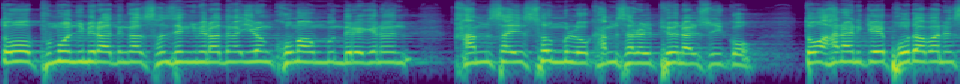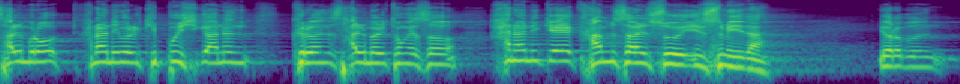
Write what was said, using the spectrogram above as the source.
또 부모님이라든가 선생님이라든가 이런 고마운 분들에게는 감사의 선물로 감사를 표현할 수 있고 또 하나님께 보답하는 삶으로 하나님을 기쁘시게 하는 그런 삶을 통해서 하나님께 감사할 수 있습니다. 여러분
